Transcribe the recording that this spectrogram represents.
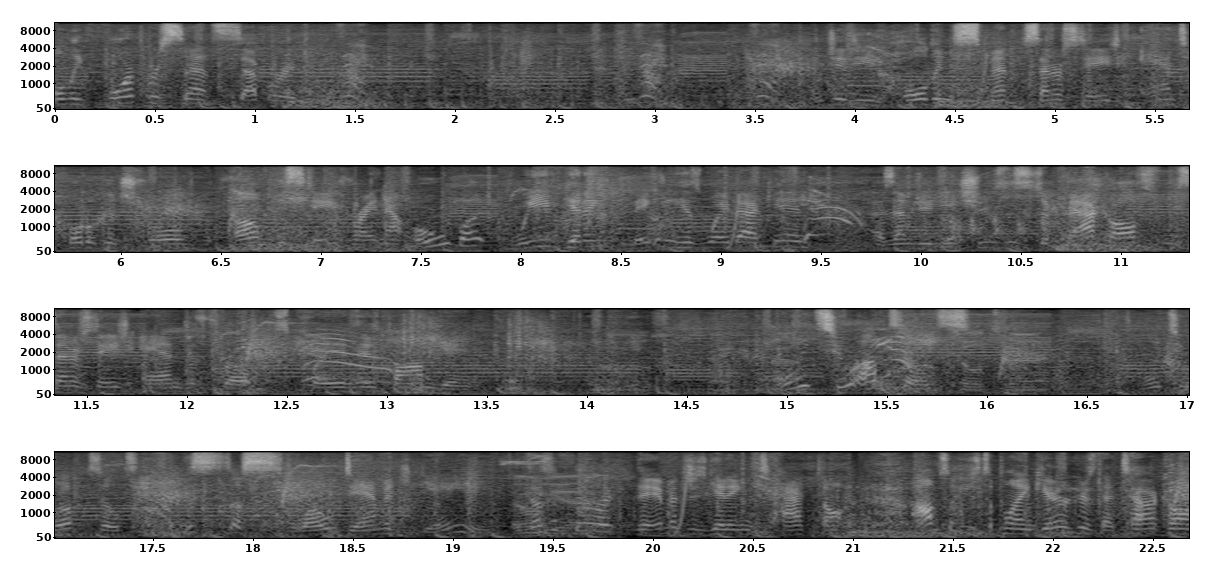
only four percent separate. MJG holding center stage and total control of the stage right now. Oh, but Webe getting making his way back in as MJG chooses to back off from center stage and just throw, play his bomb game. Only two up tilts. Only two up tilts. This is a slow damage game. It doesn't feel like the damage is getting tacked on. I'm so used to playing characters that tack on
